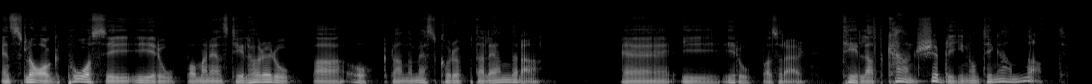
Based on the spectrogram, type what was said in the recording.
en slagpåse i, i Europa, om man ens tillhör Europa och bland de mest korrupta länderna eh, i Europa, sådär, till att kanske bli någonting annat.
